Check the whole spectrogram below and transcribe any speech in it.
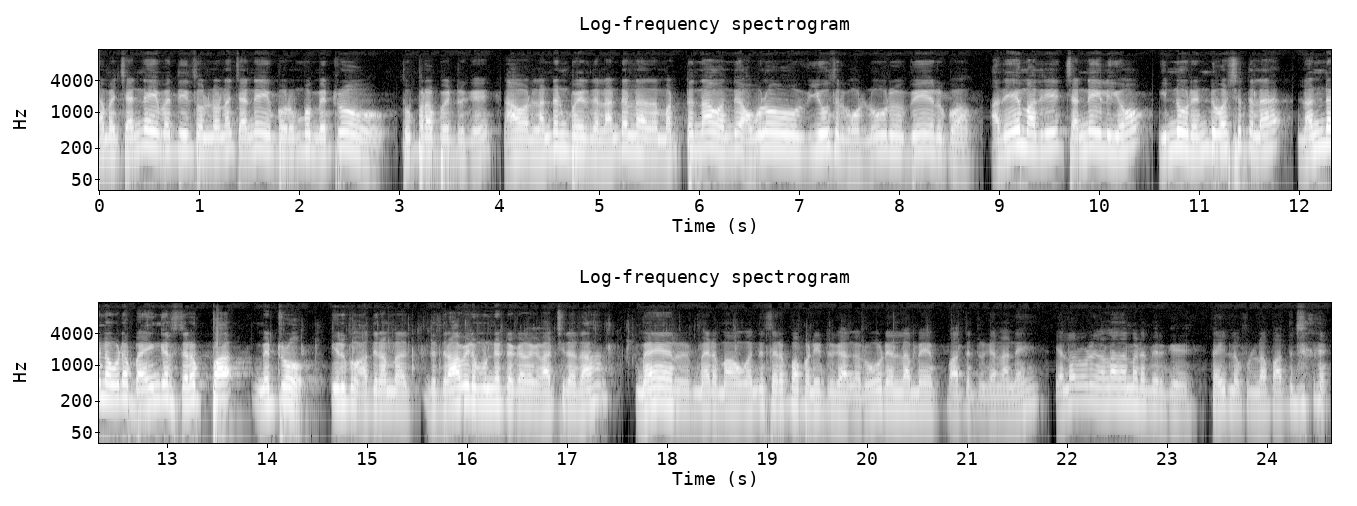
நம்ம சென்னையை பற்றி சொல்லணும்னா சென்னை இப்போ ரொம்ப மெட்ரோ சூப்பராக போயிட்டுருக்கு. நான் ஒரு லண்டன் போயிருந்தேன். லண்டனில் மட்டும்தான் வந்து அவ்வளோ வியூஸ் இருக்கும். ஒரு நூறு வே இருக்கும். அதே மாதிரி சென்னையிலையும் இன்னும் ரெண்டு வருஷத்தில் லண்டனை விட பயங்கர சிறப்பாக மெட்ரோ இருக்கும். அது நம்ம இந்த திராவிட முன்னேற்ற கழக ஆட்சியில் தான் மேயர் மேடம் அவங்க வந்து சிறப்பாக பண்ணிட்டு இருக்காங்க. ரோடு எல்லாமே பார்த்துட்டு இருக்கேன் நான். எல்லா ரோடும் நல்லா தான் மேடம் இருக்கு. சைடில் ஃபுல்லாக பார்த்துட்டு இருக்கேன்.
